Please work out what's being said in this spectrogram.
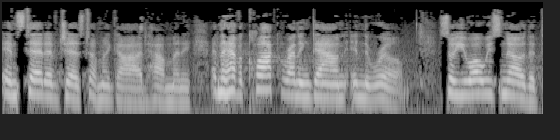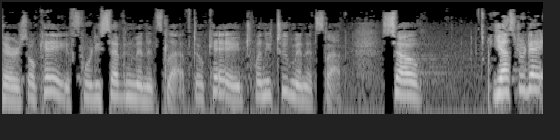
instead of just oh my God, how many? And they have a clock running down in the room, so you always know that there's okay, 47 minutes left, okay, 22 minutes left. So yesterday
